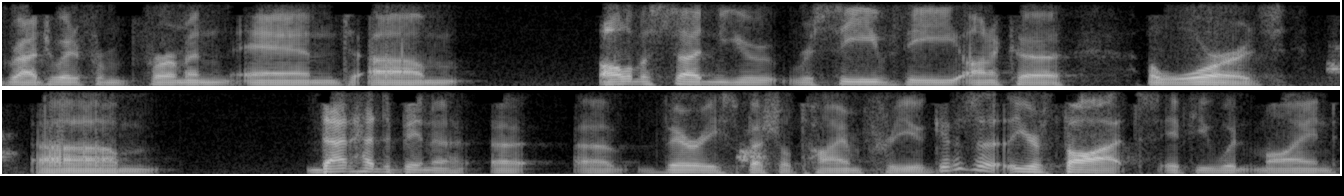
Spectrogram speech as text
graduated from Furman and um, all of a sudden you received the Annika Awards. Um, that had to have been a, a, a very special time for you. Give us a, your thoughts, if you wouldn't mind,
